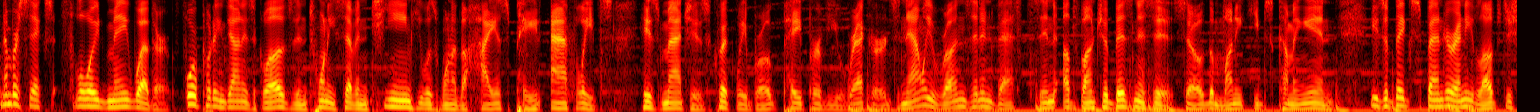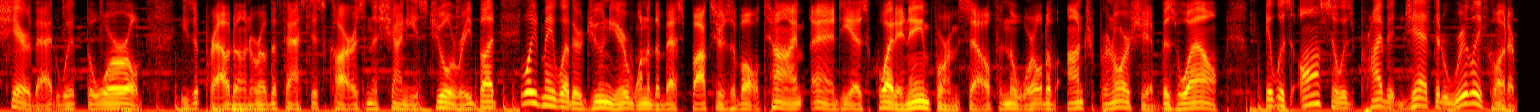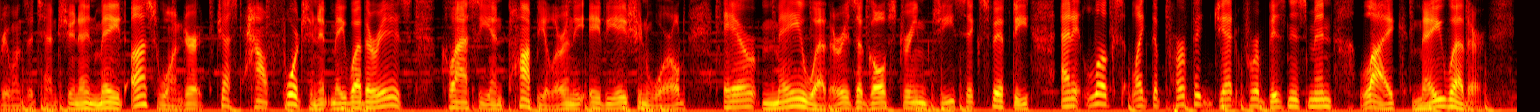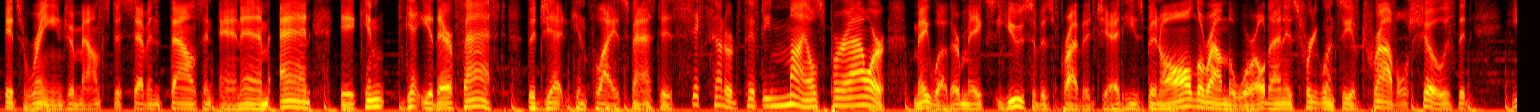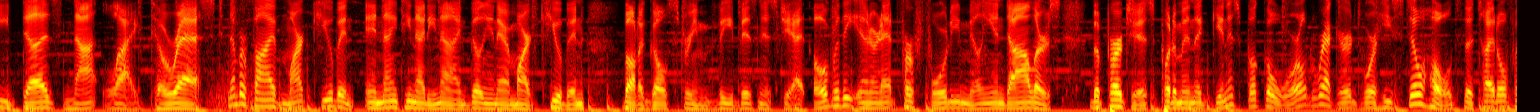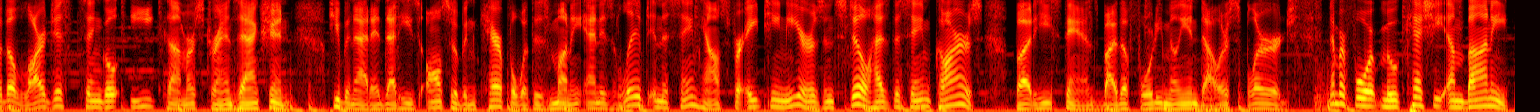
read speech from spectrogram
Number 6. Floyd Mayweather. For putting down his gloves in 2017, he was one of the highest paid athletes. His matches quickly broke pay-per-view records. Now he runs and invests in a bunch of businesses, so the money keeps coming in. He's a big spender and he loves to share that with the world. He's a proud owner of the fastest cars and the shiniest jewelry, but Floyd Mayweather Jr., one of the best boxers boxers of all time, and he has quite a name for himself in the world of entrepreneurship as well. It was also his private jet that really caught everyone's attention and made us wonder just how fortunate Mayweather is. Classy and popular in the aviation world, Air Mayweather is a Gulfstream G650, and it looks like the perfect jet for a businessman like Mayweather. Its range amounts to 7,000 nm, and it can get you there fast. The jet can fly as fast as is 650 miles per hour. Mayweather makes use of his private jet. He's been all around the world, and his frequency of travel shows that he does not like to rest. Number 5. Mark Cuban In 1999, billionaire Mark Cuban bought a Gulfstream V business jet over the internet for $40 million. The purchase put him in the Guinness Book of World Records, where he still holds the title for the largest single e-commerce transaction. Cuban added that he's also been careful with his money and is lived in the same house for 18 years and still has the same cars, but he stands by the $40 million splurge. Number 4. Mukesh Ambani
